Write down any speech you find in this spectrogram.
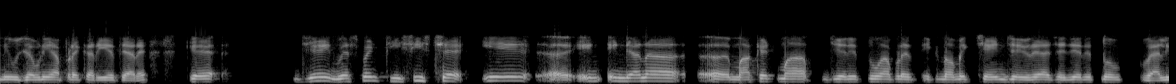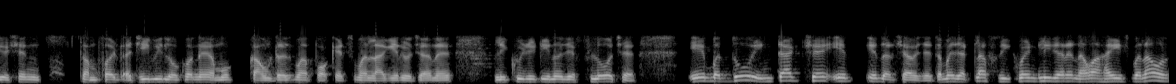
ની ઉજવણી આપણે કરીએ ત્યારે કે જે ઇન્વેસ્ટમેન્ટ થીસીસ છે, એ ઇન- ઇન્ડિયાના માર્કેટમાં જે રીતનું આપણે ઇકોનોમિક ચેન્જ જઈ રહ્યા છે, જે રીતનું વેલ્યુએશન કમ્ફર્ટ હજી બી લોકોને અમુક કાઉન્ટર્સમાં પોકેટ્સમાં લાગી રહ્યું છે અને લિક્વિડિટીનો જે ફ્લો છે, એ બધું ઇન્ટેક્ટ છે, એ એ દર્શાવે છે. તમે જેટલા ફ્રીક્વન્ટલી જ્યારે નવા હાઈસ બનાવો,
